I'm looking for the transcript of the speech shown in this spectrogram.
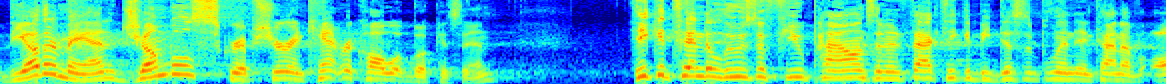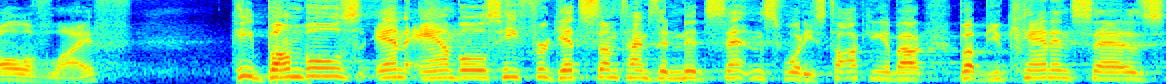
The other man jumbles scripture and can't recall what book is in. He could tend to lose a few pounds, and in fact, he could be disciplined in kind of all of life. He bumbles and ambles. He forgets sometimes in mid sentence what he's talking about. But Buchanan says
